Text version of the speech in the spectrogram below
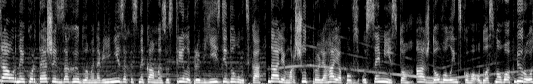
Траурний кортеж із загиблими на війні захисниками зустріли при в'їзді до Луцька. Далі маршрут пролягає повз усе місто аж до Волинського обласного бюро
